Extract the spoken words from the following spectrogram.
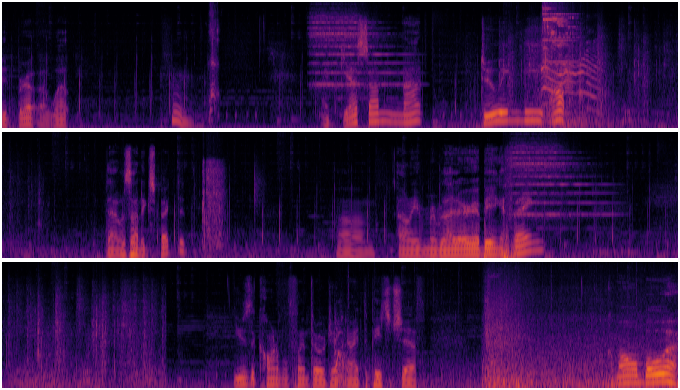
good, bro? Oh, well. Hmm. I guess I'm not doing the... Oh! That was unexpected. Um, I don't even remember that area being a thing. Use the carnival flamethrower to ignite the pizza chef. Come on, boy.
